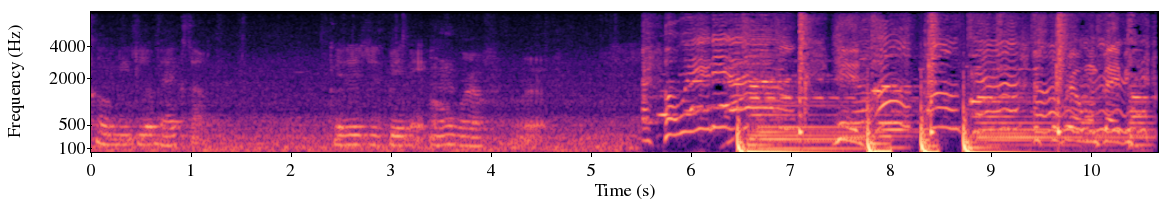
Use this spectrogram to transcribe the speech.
comb these little bags out because it's just been their own world for real. Oh, yeah. It's the real one, baby.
